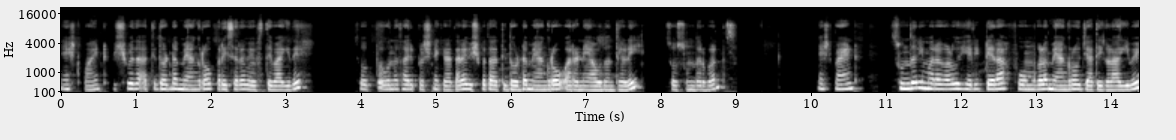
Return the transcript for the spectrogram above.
Next point. ವಿಶ್ವದ ಅತಿದೊಡ್ಡ ಮ್ಯಾಂಗ್ರೋವ್ ಪರಿಸರ ವ್ಯವಸ್ಥೆವಾಗಿದೆ. ಸೊ ಒಂದು ಸಾರಿ ಪ್ರಶ್ನೆ ಕೇಳ್ತಾರೆ. ವಿಶ್ವದ ಅತಿ ದೊಡ್ಡ ಮ್ಯಾಂಗ್ರೋವ್ ಅರಣ್ಯ ಯಾವುದು ಅಂತ ಹೇಳಿ ಸೊ ಸುಂದರ್ಬನ್ಸ್ ನೆಕ್ಸ್ಟ್ ಪಾಯಿಂಟ್. ಸುಂದರಿ ಮರಗಳು ಹೆರಿಟೆರಾ ಫೋಮ್ಗಳ ಮ್ಯಾಂಗ್ರೋವ್ ಜಾತಿಗಳಾಗಿವೆ.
